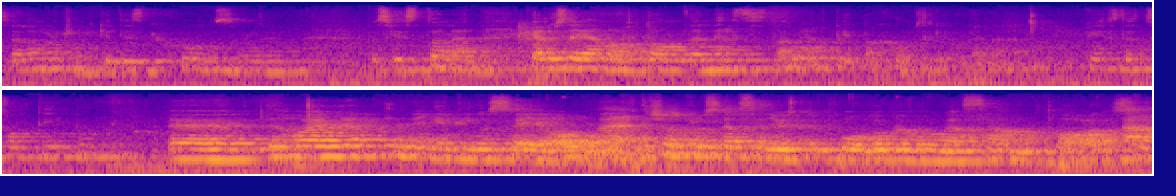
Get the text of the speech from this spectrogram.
sällan varit så mycket diskussion som på sistone. Kan du säga något om det nästa möte i pensionsgruppen? Finns det ett sånt inbokat? Eh, det har jag egentligen ingenting att säga om Nej. eftersom processen just nu pågår med många samtal. Så ja.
